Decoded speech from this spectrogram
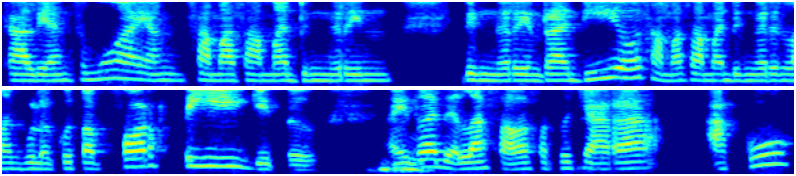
kalian semua yang sama-sama dengerin dengerin radio sama-sama dengerin lagu-lagu top 40 gitu. Nah itu hmm. adalah salah satu cara aku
